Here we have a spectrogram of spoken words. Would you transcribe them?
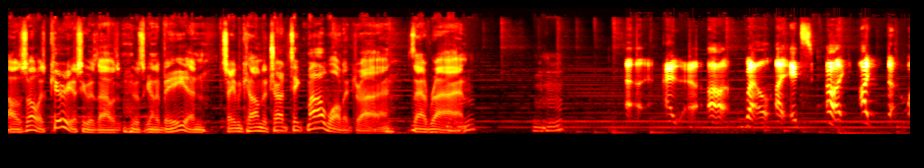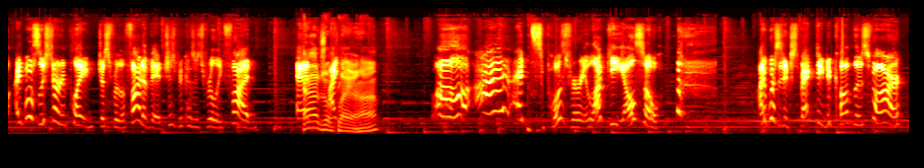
I was always curious who was I was who was going to be, and so he would come to try to take my wallet dry. Is that right? Mm-hmm. uh, uh, well, uh, it's uh, I I mostly started playing just for the fun of it, just because it's really fun. And Casual I, player, huh? Well, I, I suppose very lucky. Also, I wasn't expecting to come this far.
